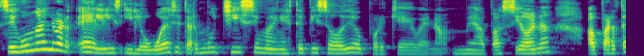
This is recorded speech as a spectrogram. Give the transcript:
Según Albert Ellis, y lo voy a citar muchísimo en este episodio porque, bueno, me apasiona, aparte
